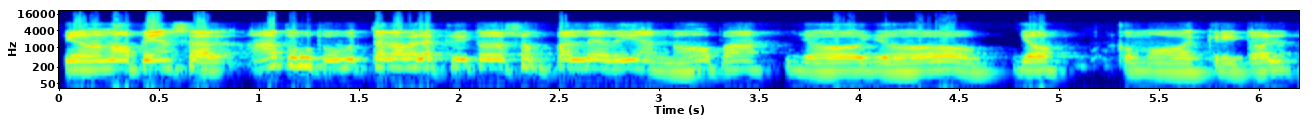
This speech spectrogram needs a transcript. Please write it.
Y uno no piensa, ah, tú tuviste que haber escrito eso en un par de días. No, pa, yo, yo, yo, como escritor,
